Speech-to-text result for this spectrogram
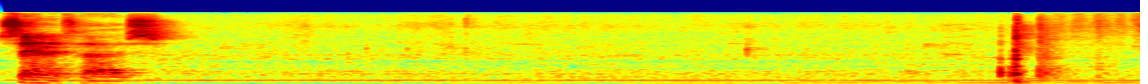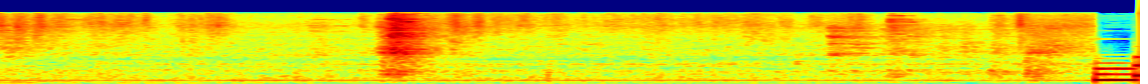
Sanitize. Hold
